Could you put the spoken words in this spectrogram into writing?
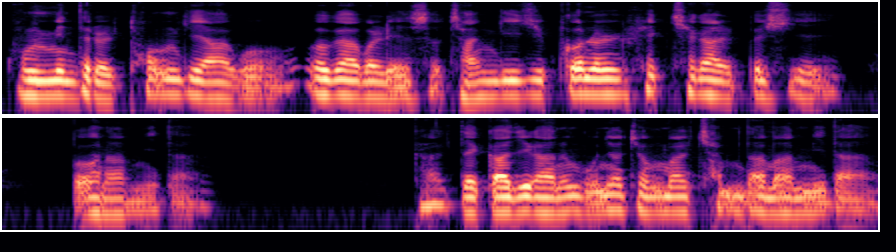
국민들을 통제하고 억압을 해서 장기 집권을 획책할 것이 뻔합니다. 갈 때까지 가는군요. 정말 참담합니다.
